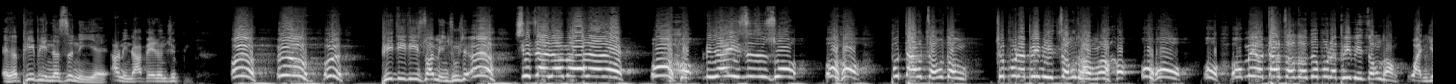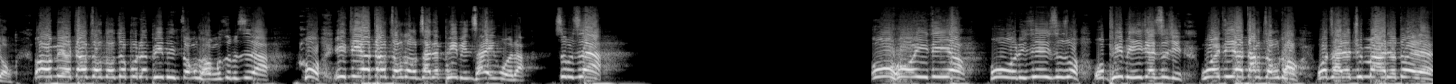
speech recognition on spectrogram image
哎，批评的是你耶，让你拿别人去比。哎呦哎呦哎，PDD 酸民出现。哎呦，现在他妈的嘞！哦，你的意思是说，哦，不当总统就不能批评总统了？哦哦哦，没有当总统就不能批评总统，万用。哦，没有当总统就不能批评总统，是不是啊？哦，一定要当总统才能批评蔡英文啊，是不是啊？哦，我一定要哦！你这意思说我批评一件事情，我一定要当总统，我才能去骂就对了。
